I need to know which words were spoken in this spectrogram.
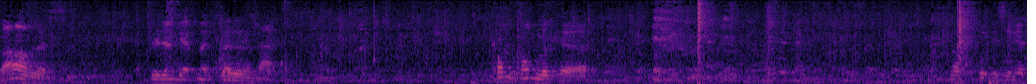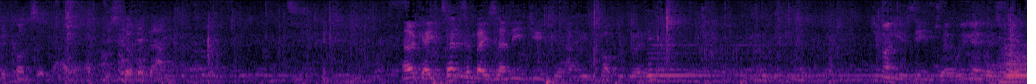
Marvellous. They don't get much better than that. Com, com, liqueur. I'd like to put this in every concert now. I've discovered that. Okay, tenors and bass, I need you to have your copies ready. Do you mind giving us the intro? We're going to go straight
